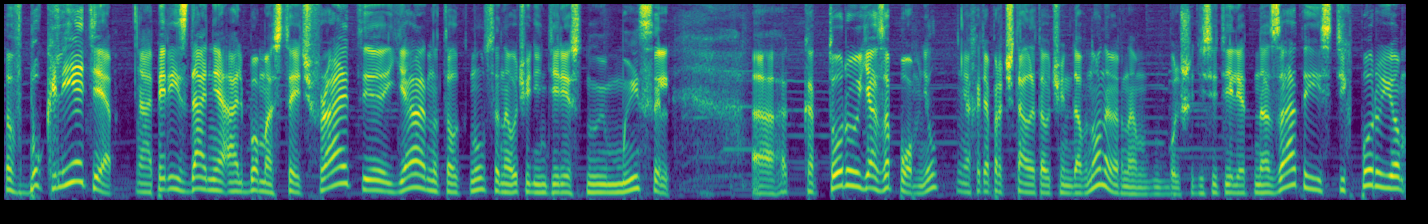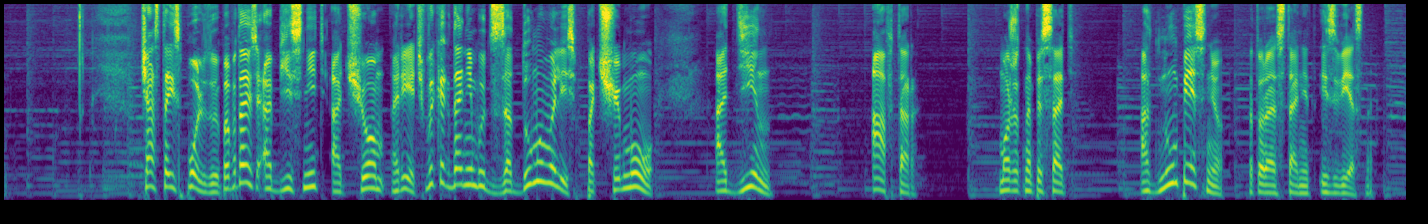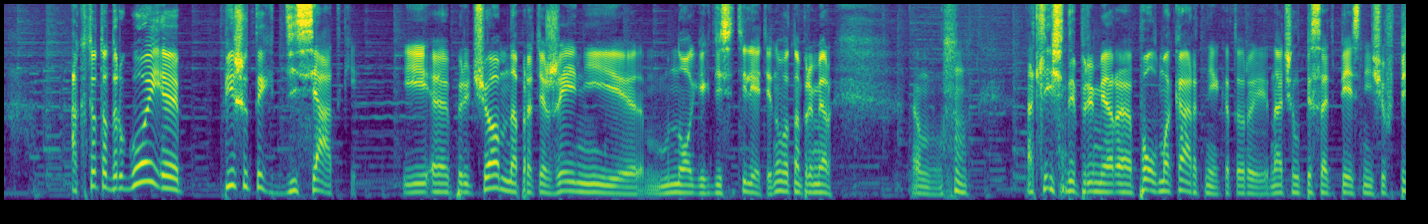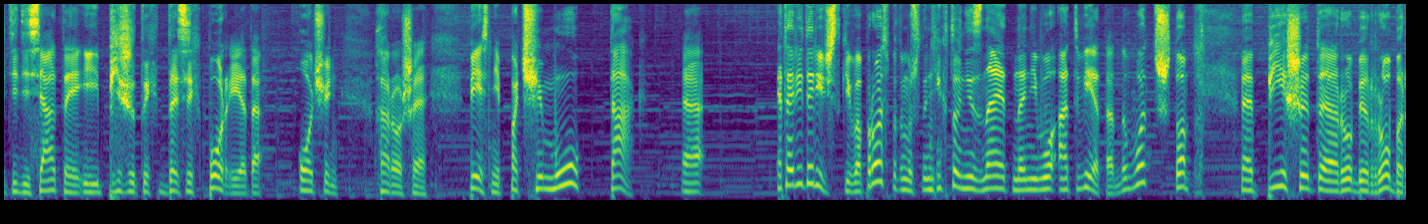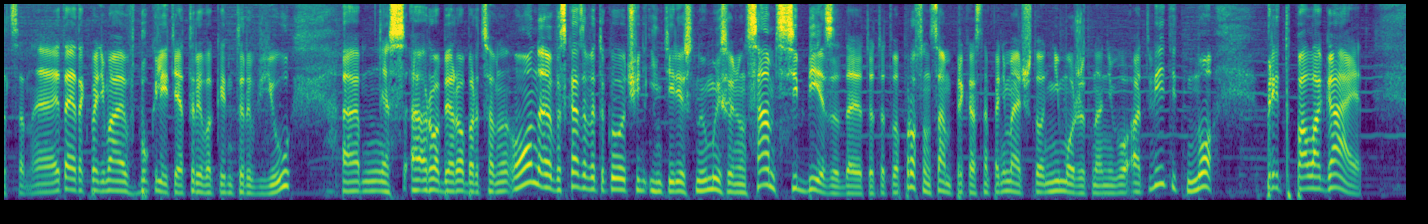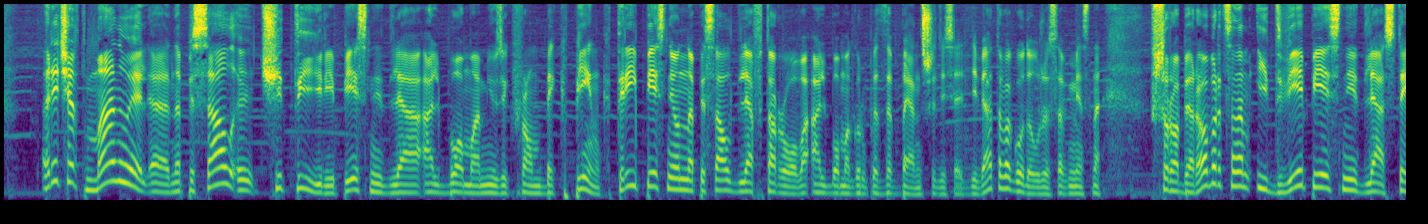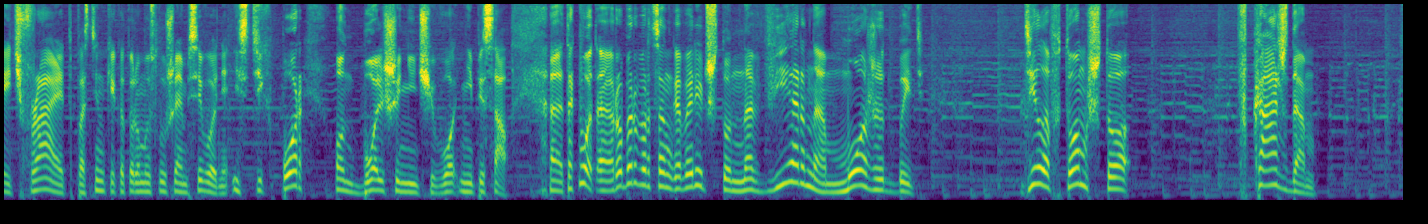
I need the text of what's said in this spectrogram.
в буклете а, переиздания альбома Stage Fright э, я натолкнулся на очень интересную мысль, которую я запомнил, хотя прочитал это очень давно, наверное, больше 10 лет назад, и с тех пор ее часто использую. Попытаюсь объяснить, о чем речь. Вы когда-нибудь задумывались, почему один автор может написать одну песню, которая станет известной, а кто-то другой э, пишет их десятки. И э, причем на протяжении многих десятилетий. Ну вот, например, э, отличный пример э, Пол Маккартни, который начал писать песни еще в 50-е и пишет их до сих пор, и это очень хорошая песня. Почему так? Э, это риторический вопрос, потому что никто не знает на него ответа. Но вот что э, пишет э, Робби Робертсон. Э, это, я так понимаю, в буклете отрывок интервью с Робби Робертсоном. Он высказывает такую очень интересную мысль. Он сам себе задает этот вопрос. Он сам прекрасно понимает, что не может на него ответить, но предполагает – Ричард Мануэль э, написал э, четыре песни для альбома Music from Big Pink. Три песни он написал для второго альбома группы The Band 69 года, уже совместно с Робби Робертсоном, и две песни для Stage Fright, пластинки, которую мы слушаем сегодня. И с тех пор он больше ничего не писал. Э, так вот, Робби Робертсон говорит, что, наверное, может быть, дело в том, что в каждом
